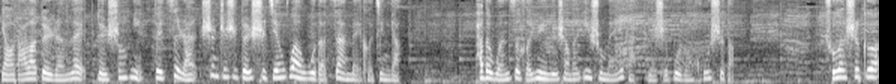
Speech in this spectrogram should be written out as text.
表达了对人类、对生命、对自然，甚至是对世间万物的赞美和敬仰。他的文字和韵律上的艺术美感也是不容忽视的。除了诗歌，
